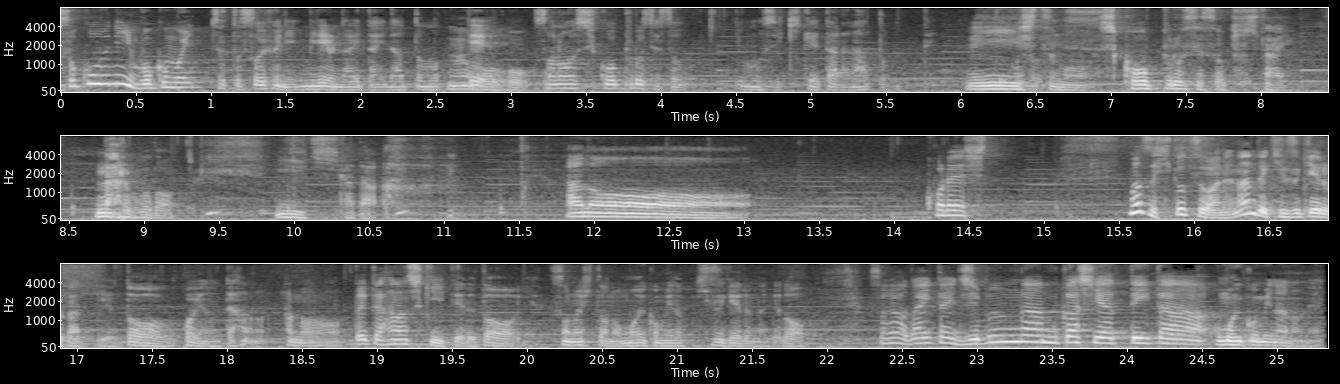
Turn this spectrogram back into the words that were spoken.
そこに僕もちょっとそういうふうに見れるようになりたいなと思って、その思考プロセスをもし聞けたらなと思って。いい質問。思考プロセスを聞きたい。なるほど。いい聞き方。あのーこれまず一つはねなんで気づけるかっていうとこういうのってあの大体話聞いてるとその人の思い込みとか気づけるんだけどそれは大体自分が昔やっていた思い込みなのね。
